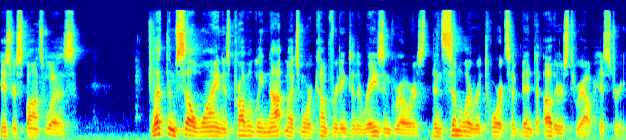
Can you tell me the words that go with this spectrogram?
His response was, let them sell wine is probably not much more comforting to the raisin growers than similar retorts have been to others throughout history.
